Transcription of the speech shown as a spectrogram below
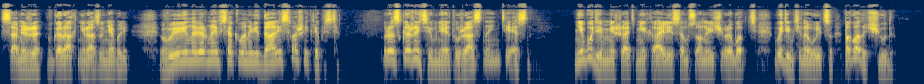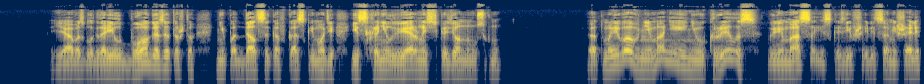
сами же в горах ни разу не были. Вы, наверное, всякого навидались в вашей крепости. Расскажите мне, это ужасно интересно. Не будем мешать Михаилу Самсоновичу работать. Выйдемте на улицу. Погода чудо. Я возблагодарил Бога за то, что не поддался кавказской моде и сохранил верность казенному сукну. От моего внимания не укрылась гримаса, исказившая лицо Мишеля,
